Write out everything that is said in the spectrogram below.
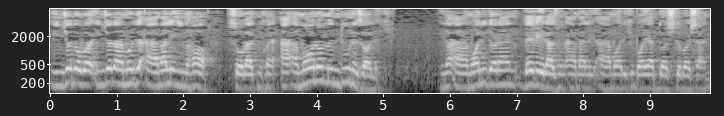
اینجا دوباره اینجا در مورد عمل اینها صحبت می‌کنه. اعمال من دون ذالک اینا اعمالی دارن به غیر از اون عمل اعمالی که باید داشته باشن.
